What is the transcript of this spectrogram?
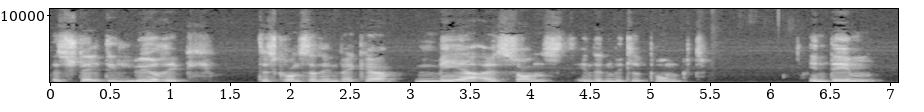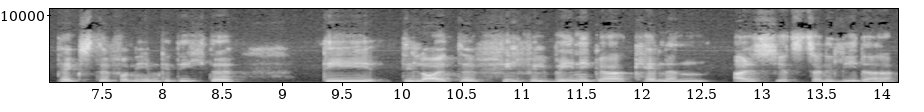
Es stellt die Lyrik des Konstantin Wecker mehr als sonst in den Mittelpunkt, indem Texte von ihm, Gedichte, die die Leute viel, viel weniger kennen als jetzt seine Lieder,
